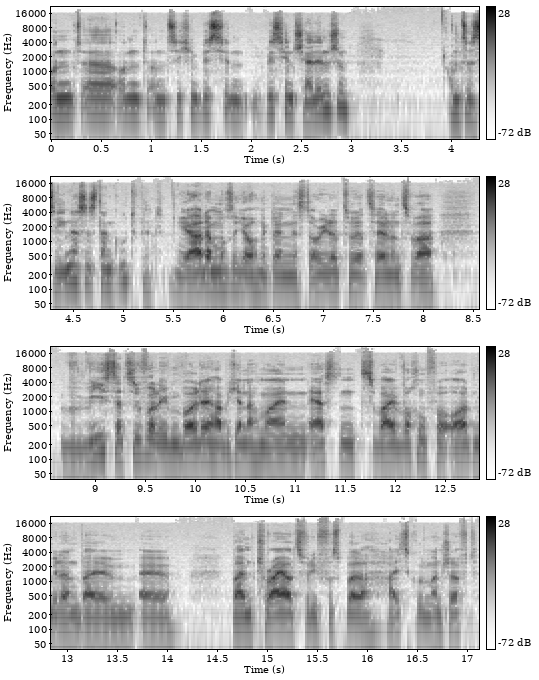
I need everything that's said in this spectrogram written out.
und, äh, und, und sich ein bisschen, ein bisschen challengen, um zu sehen, dass es dann gut wird. Ja, da muss ich auch eine kleine Story dazu erzählen. Und zwar, wie es der Zufall eben wollte, habe ich ja nach meinen ersten zwei Wochen vor Ort mir dann beim, äh, beim Tryouts für die Fußball-Highschool-Mannschaft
